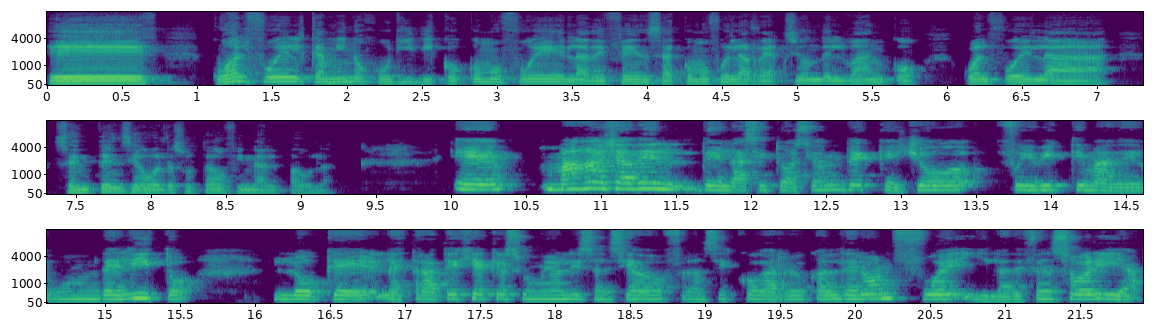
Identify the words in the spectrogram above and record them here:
Eh, ¿Cuál fue el camino jurídico? ¿Cómo fue la defensa? ¿Cómo fue la reacción del banco? ¿Cuál fue la sentencia o el resultado final, Paula? Eh, más allá de, de, la situación de que yo fui víctima de un delito, lo que la estrategia que asumió el licenciado Francisco Garrido Calderón fue, y la Defensoría,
